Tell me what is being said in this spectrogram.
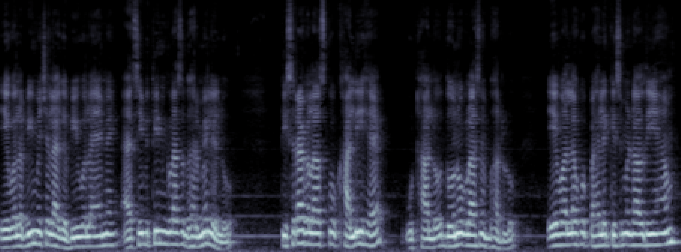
ए वाला बी में चला गया बी वाला ए में, ऐसे भी तीन गिलास घर में ले लो, तीसरा गिलास को खाली है, उठा लो, दोनों गिलास में भर लो ए वाला को पहले किसमें डाल दिए हम?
